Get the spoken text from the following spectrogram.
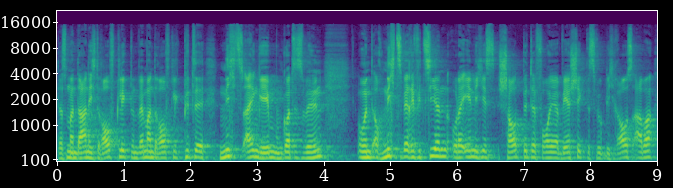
dass man da nicht draufklickt und wenn man draufklickt, bitte nichts eingeben, um Gottes Willen und auch nichts verifizieren oder ähnliches. Schaut bitte vorher, wer schickt es wirklich raus. Aber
